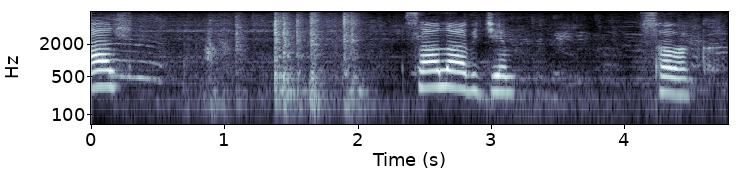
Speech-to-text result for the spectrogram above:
Al. Sağ ol abicim. Salak.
